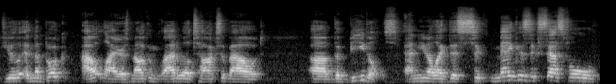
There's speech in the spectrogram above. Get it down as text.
if you in the book Outliers, Malcolm Gladwell talks about uh, the Beatles, and you know, like this mega successful.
